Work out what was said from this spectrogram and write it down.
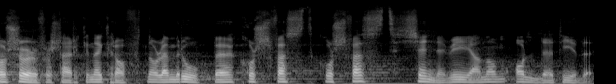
og sjølforsterkende kraft når de roper 'korsfest, korsfest', kjenner vi gjennom alle tider.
